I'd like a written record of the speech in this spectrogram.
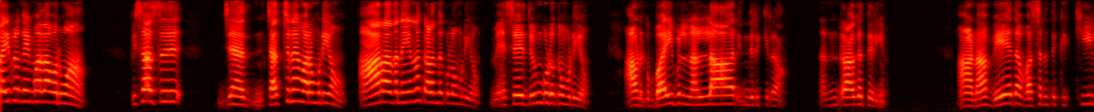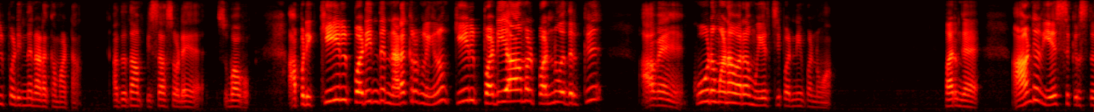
பைபிளும் கைமா தான் வருவான். பிசாசு ஜ சர்ச்சிலையும் வர முடியும். ஆராதனையெல்லாம் கலந்து கொள்ள முடியும். மெசேஜும் கொடுக்க முடியும். அவனுக்கு பைபிள் நல்லா அறிந்திருக்கிறான். நன்றாக தெரியும். ஆனால் வேத வசனத்துக்கு கீழ்ப்படிந்து நடக்க மாட்டான். அதுதான் பிசாசோட சுபாவம். அப்படி கீழ்ப்படிந்து நடக்கிறவங்களையும் கீழ்ப்படியாமல் பண்ணுவதற்கு அவன் கூடுமான வர முயற்சி பண்ணி பண்ணுவான். பாருங்க ஆண்டர் இயேசு கிறிஸ்து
